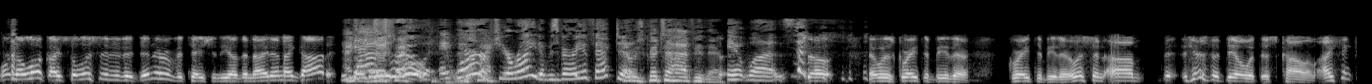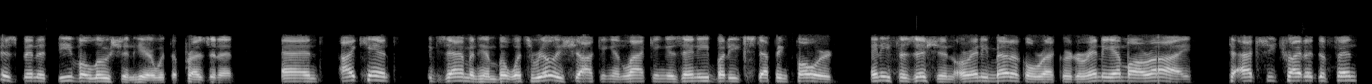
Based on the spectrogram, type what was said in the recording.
well, no, look, I solicited a dinner invitation the other night and I got it. That's true. It worked. You're right. It was very effective. It was good to have you there. It was. so it was great to be there. Great to be there. Listen, um, here's the deal with this column. I think there's been a devolution here with the president, and I can't examine him. But what's really shocking and lacking is anybody stepping forward, any physician or any medical record or any MRI to actually try to defend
